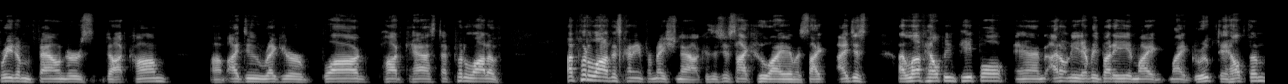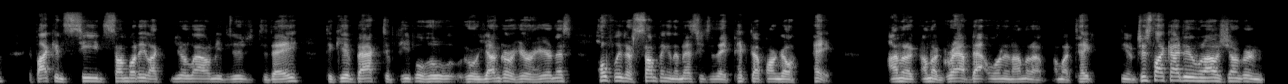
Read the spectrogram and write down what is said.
freedomfounders.com. Um, I do regular blog, podcast. I put a lot of I put a lot of this kind of information out because it's just like who I am. It's like I just I love helping people, and I don't need everybody in my my group to help them. If I can seed somebody like you're allowing me to do today to give back to people who who are younger who are hearing this, hopefully there's something in the message that they picked up on. Go, hey, I'm gonna I'm gonna grab that one, and I'm gonna I'm gonna take you know just like I did when I was younger and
